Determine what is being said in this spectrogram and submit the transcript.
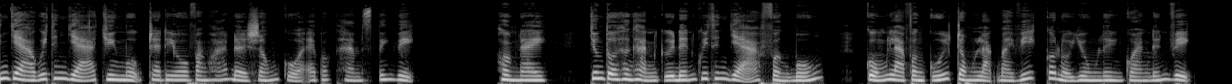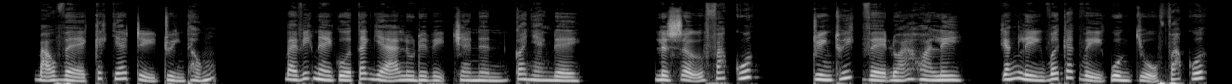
Kính chào quý thính giả chuyên mục Radio Văn hóa Đời Sống của Epoch Times tiếng Việt. Hôm nay, chúng tôi hân hạnh gửi đến quý thính giả phần 4, cũng là phần cuối trong loạt bài viết có nội dung liên quan đến việc bảo vệ các giá trị truyền thống. Bài viết này của tác giả Ludovic Janin có nhan đề Lịch sử Pháp Quốc, truyền thuyết về đóa hoa ly gắn liền với các vị quân chủ Pháp Quốc.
